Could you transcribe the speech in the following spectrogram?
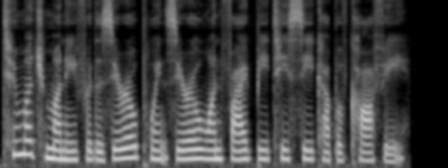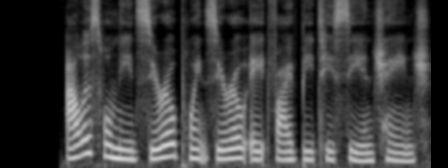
too much money for the 0.015 BTC cup of coffee. Alice will need 0.085 BTC in change.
